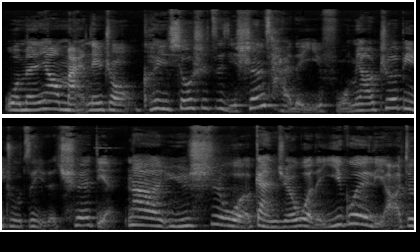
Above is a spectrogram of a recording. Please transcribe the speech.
我们要买那种可以修饰自己身材的衣服，我们要遮蔽住自己的缺点。那于是我感觉我的衣柜里啊，就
